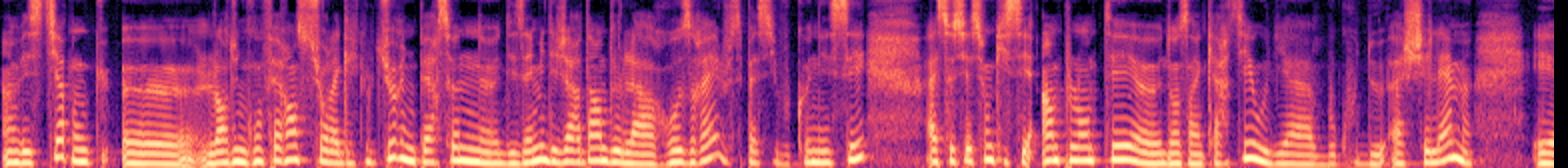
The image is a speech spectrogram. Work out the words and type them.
investir. Donc, euh, lors d'une conférence sur l'agriculture, une personne des Amis des Jardins de la Roseraie, je ne sais pas si vous connaissez, association qui s'est implantée dans un quartier où il y a beaucoup de HLM et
